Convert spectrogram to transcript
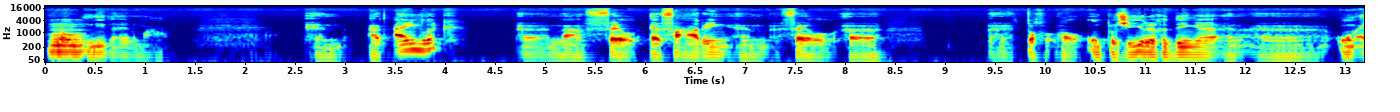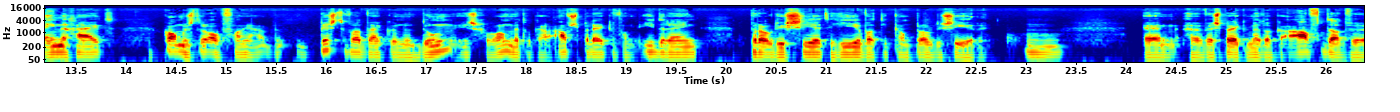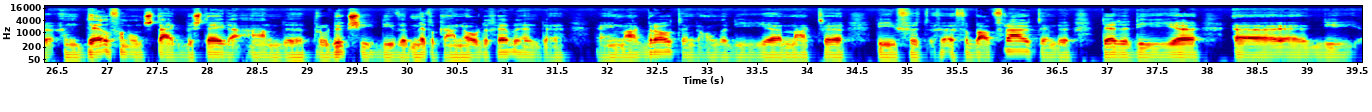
dat Mhm. niet helemaal. En uiteindelijk, eh, na veel ervaring en veel eh, eh, toch wel onplezierige dingen en oneenigheid, komen ze erop van ja, het beste wat wij kunnen doen is gewoon met elkaar afspreken van iedereen produceert hier wat hij kan produceren. Mhm. En eh, we spreken met elkaar af dat we een deel van ons tijd besteden aan de productie die we met elkaar nodig hebben. En de, een maakt brood en de ander die, eh, maakt, eh, die ver- ver- verbouwt fruit. En de derde die, die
